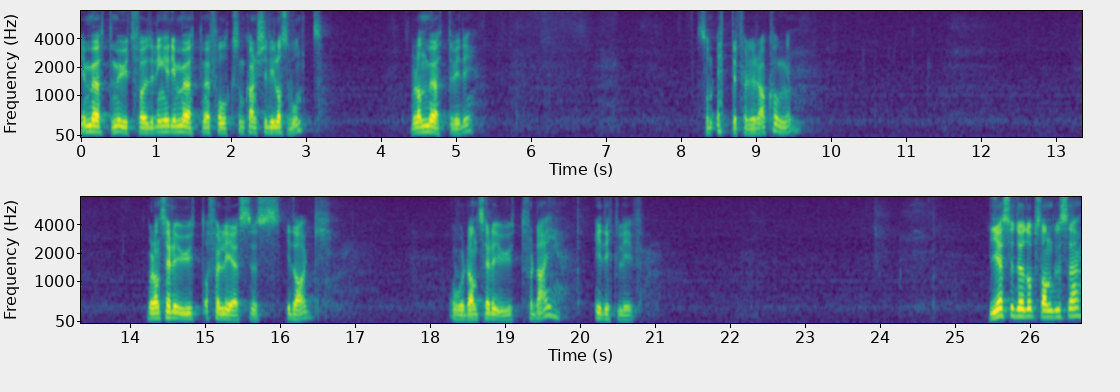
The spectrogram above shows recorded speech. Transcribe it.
I møte med utfordringer, i møte med folk som kanskje vil oss vondt? Hvordan møter vi dem? Som etterfølgere av kongen. Hvordan ser det ut å følge Jesus i dag? Og hvordan ser det ut for deg i ditt liv? Jesu døde oppstandelse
